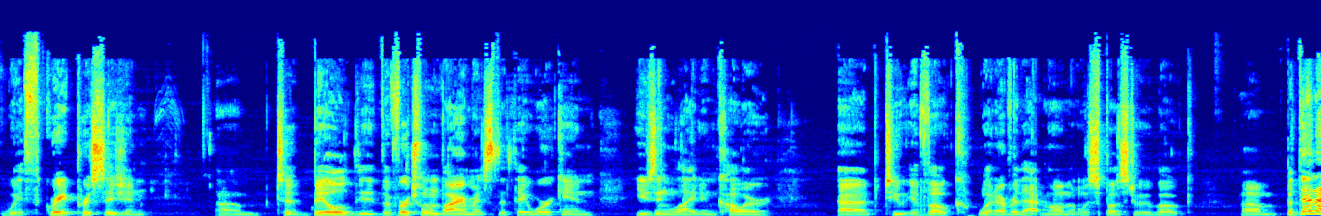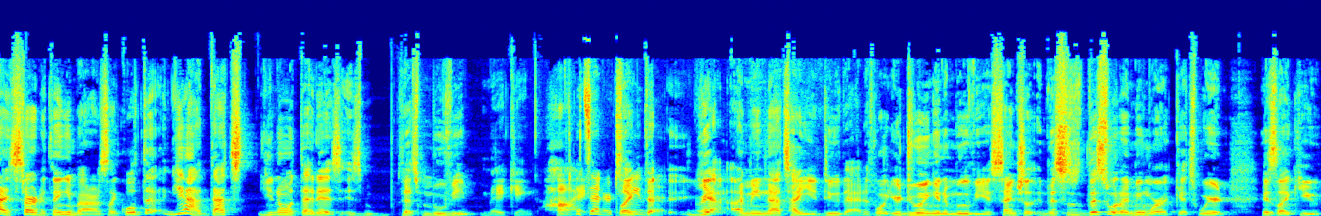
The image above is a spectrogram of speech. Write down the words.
with great precision um, to build the, the, virtual environments that they work in using light and color uh, to evoke whatever that moment was supposed to evoke. Um, but then I started thinking about it. I was like, well, that, yeah, that's you know what that is is that's movie making high. It's entertainment. Like right? yeah, I mean that's how you do that. Is what you're doing in a movie essentially. This is this is what I mean where it gets weird. Is like you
